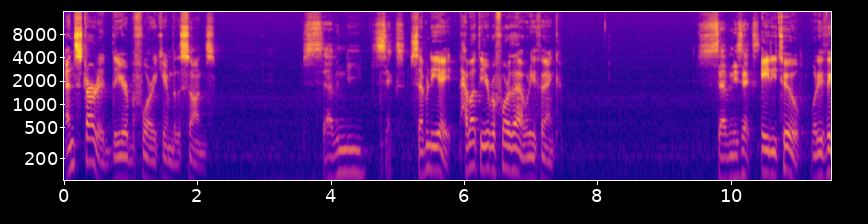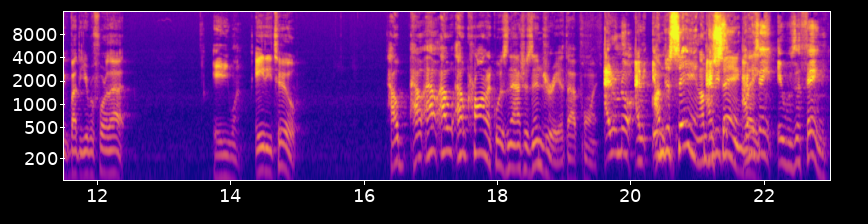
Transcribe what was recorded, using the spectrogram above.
and started the year before he came to the Suns? 76 Seventy-eight. How about the year before that? What do you think? 76, 82. What do you think about the year before that? 81. 82. How how how how, how chronic was Nash's injury at that point? I don't know. I mean, I'm was- just saying. I'm, just saying. I'm like, just saying it was a thing.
